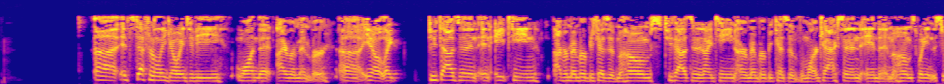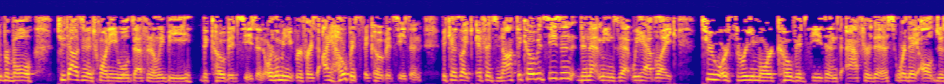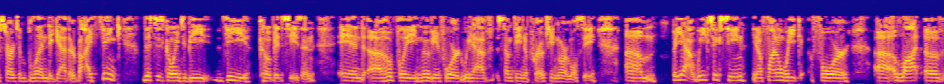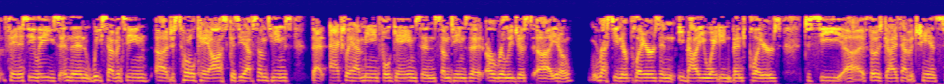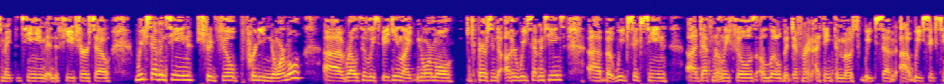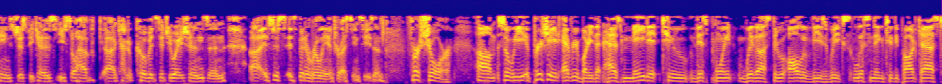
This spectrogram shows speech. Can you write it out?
Uh, it's definitely going to be one that I remember. Uh, you know, like 2018, I remember because of Mahomes. 2019, I remember because of Lamar Jackson and then Mahomes winning the Super Bowl. 2020 will definitely be the COVID season. Or let me rephrase it. I hope it's the COVID season because like if it's not the COVID season, then that means that we have like two or three more COVID seasons after this where they all just start to blend together. But I think this is going to be the COVID season. And uh, hopefully moving forward, we have something approaching normalcy. Um, but yeah, week 16, you know, final week for uh, a lot of fantasy leagues. And then week 17, uh, just total chaos because you have some teams that actually have meaningful games and some teams that are really just, uh, you know, resting their players and evaluating bench players to see uh, if those guys have a chance to make the team in the future. So week 17 should feel pretty normal, uh, relatively speaking, like normal in comparison to other week 17s. Uh, but week 16 uh, definitely feels a little bit different, I think, than most week seven, uh, week 16s, just because you still have uh, kind of COVID situations, and uh, it's just it's been a really interesting season for sure. Um, so we appreciate everybody that has made it to this point with us through all of these weeks listening to the podcast.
